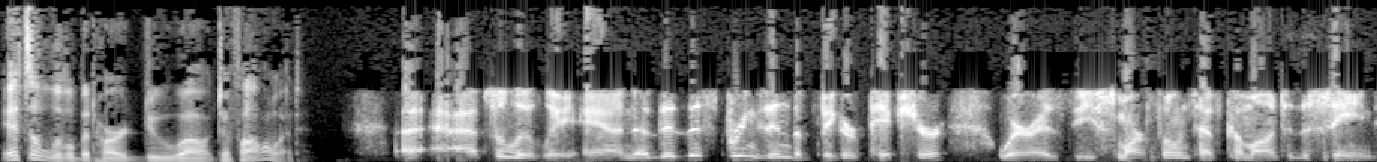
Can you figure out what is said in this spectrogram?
It's a little bit hard to uh, to follow it. Uh, absolutely, and uh, th- this brings in the bigger picture. Whereas the smartphones have come onto the scene,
